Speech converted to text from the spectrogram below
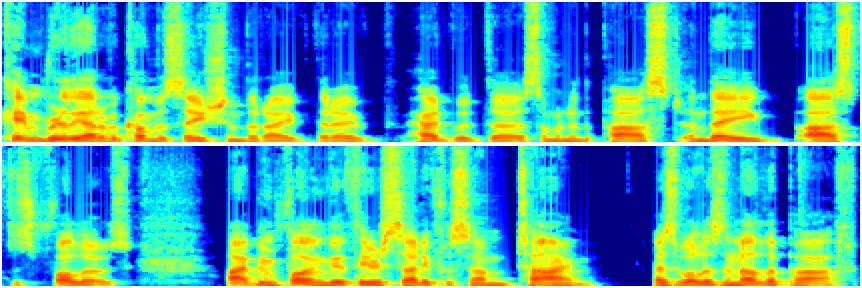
came really out of a conversation that I that I've had with uh, someone in the past, and they asked as follows: I've been following the Aetherius Society for some time as well as another path.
